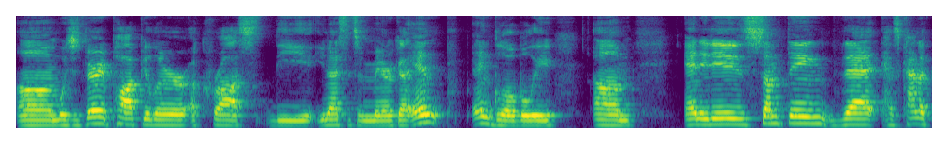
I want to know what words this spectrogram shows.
um, which is very popular across the United States of America and and globally. Um, and it is something that has kind of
